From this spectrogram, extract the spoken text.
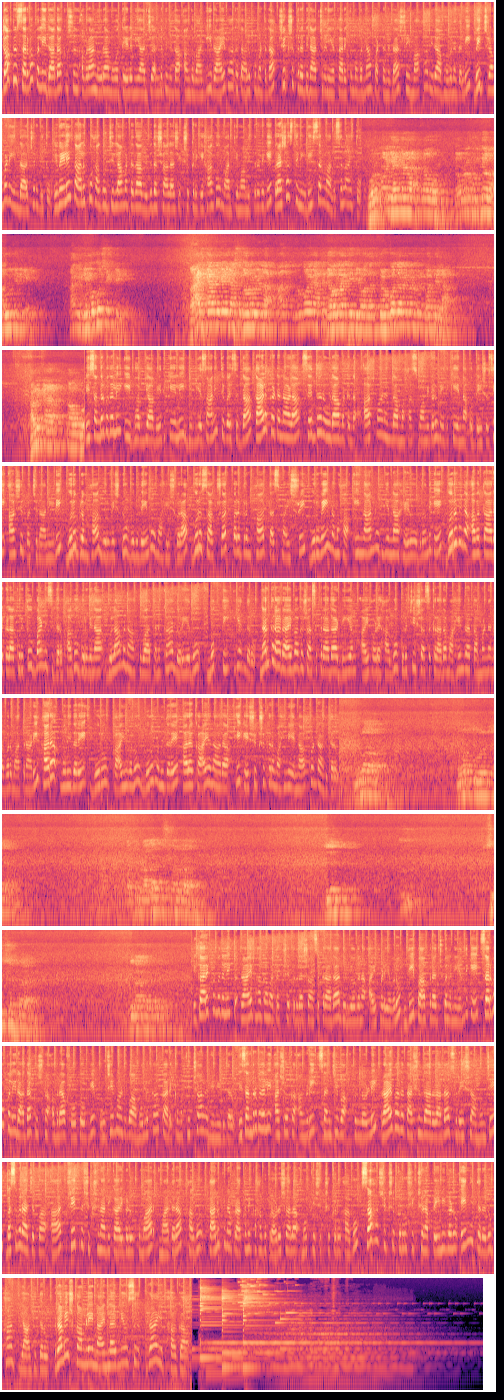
Doctor Sarvepalli Radhakrishnan ಅವರ ನೂರ ಮೂವತ್ತೇಳನೆಯ ಜನ್ಮದಿನದ ಅಂಗವಾಗಿ ರಾಯಭಾಗ ತಾಲೂಕು ಮಟ್ಟದ ಶಿಕ್ಷಕರ ದಿನಾಚರಣೆಯ ಕಾರ್ಯಕ್ರಮವನ್ನ ಪಟ್ಟಣದ ಶ್ರೀ ಮಹಾವೀರ ಭವನದಲ್ಲಿ ವಿಜೃಂಭಣೆಯಿಂದ ಜರುಗಿತು. ಈ ವೇಳೆ ತಾಲೂಕು ಹಾಗೂ ಜಿಲ್ಲಾ ಮಟ್ಟದ ವಿವಿಧ ಶಾಲಾ ಶಿಕ್ಷಕರಿಗೆ ಹಾಗೂ ಮಾಧ್ಯಮ ಮಿತ್ರರಿಗೆ ಪ್ರಶಸ್ತಿ ನೀಡಿ ಸನ್ಮಾನಿಸಲಾಯಿತು. ರಾಜಕಾರಣಿಗಳಿಗೆ ಅಷ್ಟು ಗೌರವ ಇಲ್ಲ ಗುರುಗಳಿಗೆ ಅಷ್ಟು ಗೌರವ ಇದ್ದೀವಿ ಅದನ್ನು ಗೊತ್ತಿಲ್ಲ. ಈ ಸಂದರ್ಭದಲ್ಲಿ ಈ ಭವ್ಯ ವೇದಿಕೆಯಲ್ಲಿ ದಿವ್ಯ ಸಾನ್ನಿಧ್ಯ ವಹಿಸಿದ್ದ ತಾಳಕಟನಾಳ ಸಿದ್ಧರೂಢ ಮಠದ ಆತ್ಮಾನಂದ ಮಹಾಸ್ವಾಮಿಗಳು ವೇದಿಕೆಯನ್ನ ಉದ್ದೇಶಿಸಿ ಆಶೀರ್ವಚನ ನೀಡಿ ಗುರುಬ್ರಹ್ಮ, ಗುರುವಿಷ್ಣು, ಗುರುದೇವೋ ಮಹೇಶ್ವರ, ಗುರು ಸಾಕ್ಷಾತ್ ಪರಬ್ರಹ್ಮ, ತಸ್ಮೈ ಶ್ರೀ ಗುರುವೇ ನಮಃ ಈ ನಾಣ್ಣುಡಿಯನ್ನ ಹೇಳುವುದರೊಂದಿಗೆ ಗುರುವಿನ ಅವತಾರಗಳ ಕುರಿತು ಬಣ್ಣಿಸಿದರು ಹಾಗೂ ಗುರುವಿನ ಗುಲಾಮನಾಗುವ ತನಕ ದೊರೆಯದು ಮುಕ್ತಿ ಎಂದರು. ನಂತರ ರಾಯಭಾಗ ಶಾಸಕರಾದ ಡಿಎಂ ಐಹೊಳೆ ಹಾಗೂ ಕುಡಚಿ ಶಾಸಕರಾದ ಮಹೇಂದ್ರ ತಮ್ಮಣ್ಣನವರು ಮಾತನಾಡಿ ಹರ ಮುನಿದರೆ ಗುರು ಕಾಯುವನು ಗುರು ಮುನಿದರೆ ಹರ ಕಾಯಲಾರ ಹೀಗೆ ಶಿಕ್ಷಕರ ಮಹಿಮೆಯನ್ನ ಕೊಂಡಾಡಿದರು. ಶಿಕ್ಷಕರ ದಿನಾಚರಣೆ. ಈ ಕಾರ್ಯಕ್ರಮದಲ್ಲಿ ರಾಯಭಾಗ ಮತಕ್ಷೇತ್ರದ ಶಾಸಕರಾದ ದುರ್ಯೋಧನ ಐಹೊಳೆಯವರು, ದೀಪ ಪ್ರಜ್ವಲನೆಯೊಂದಿಗೆ ಸರ್ವಪಲ್ಲಿ ರಾಧಾಕೃಷ್ಣ ಅವರ ಫೋಟೋಗೆ ಪೂಜೆ ಮಾಡುವ ಮೂಲಕ ಕಾರ್ಯಕ್ರಮಕ್ಕೆ ಚಾಲನೆ ನೀಡಿದರು. ಈ ಸಂದರ್ಭದಲ್ಲಿ ಅಶೋಕ ಅಂಗಡಿ, ಸಂಜೀವ ಹುಲ್ಲೊಳ್ಳಿ, ರಾಯಭಾಗ ತಹಶೀಲ್ದಾರರಾದ ಸುರೇಶ ಮುಂಜೆ, ಬಸವರಾಜಪ್ಪ ಆರ್, ಕ್ಷೇತ್ರ ಶಿಕ್ಷಣಾಧಿಕಾರಿಗಳು ಕುಮಾರ್ ಮಾದರ ಹಾಗೂ ತಾಲೂಕಿನ ಪ್ರಾಥಮಿಕ ಹಾಗೂ ಪ್ರೌಢಶಾಲಾ ಮುಖ್ಯ ಶಿಕ್ಷಕರು ಹಾಗೂ ಸಹ ಶಿಕ್ಷಕರು, ಶಿಕ್ಷಣ ಪ್ರೇಮಿಗಳು ಇನ್ನಿತರರು ಭಾಗಿಯಾಗಿದ್ದರು. Ramesh Kamble, nine live news, Raybag.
